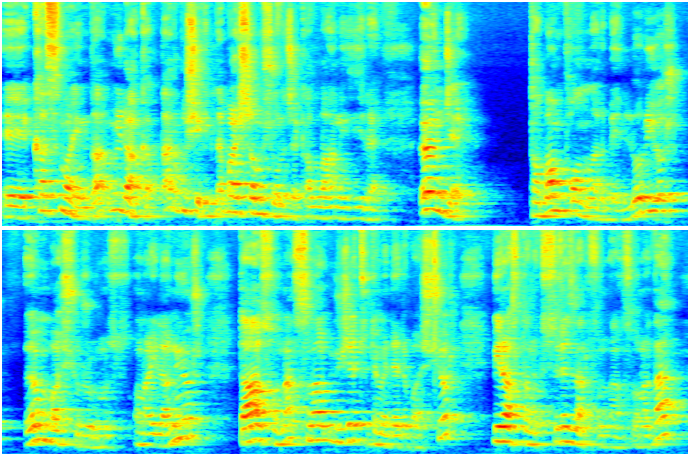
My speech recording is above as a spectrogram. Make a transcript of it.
e, Kasım ayında mülakatlar bu şekilde başlamış olacak Allah'ın izniyle. Önce taban puanları belli oluyor. Ön başvurumuz onaylanıyor. Daha sonra sınav ücret ödemeleri başlıyor. Bir haftalık süre zarfından sonra da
